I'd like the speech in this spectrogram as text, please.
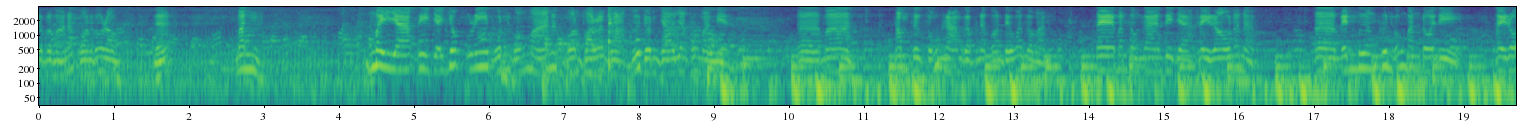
กับประมหานครของเรานะมันไม่อยากที่จะยกรีผลของมหานครพารัตะหรือชนชาวยักษ์ของมันเนี่ยมาทำศึกสงครามกับนครเทวสวรรค์ แต่มันต้องการที่จะให้เรานั้นน่ะเอ่อ เป็นเมืองขึ้นของมันโดยที่ให้เรา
